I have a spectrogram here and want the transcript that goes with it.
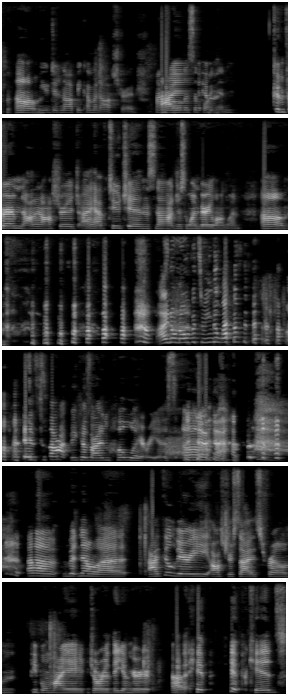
um, you did not become an ostrich. I'm a little disappointed. confirmed not an ostrich i have two chins not just one very long one um I don't know if it's mean to laugh at that or not. it's not because i'm hilarious um, uh, but no uh i feel very ostracized from people my age or the younger uh hip hip kids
